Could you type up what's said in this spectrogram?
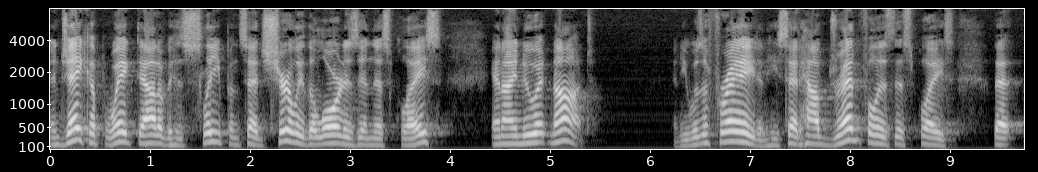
And Jacob waked out of his sleep and said, Surely the Lord is in this place, and I knew it not. And he was afraid, and he said, How dreadful is this place, that,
